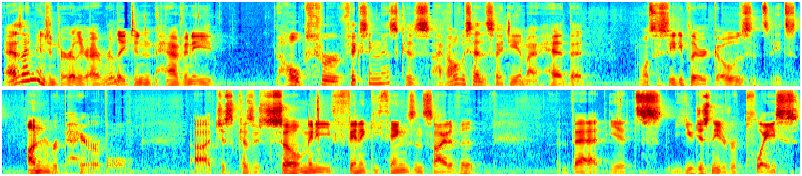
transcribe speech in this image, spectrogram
as I mentioned earlier, I really didn't have any hopes for fixing this because I've always had this idea in my head that once a CD player goes, it's it's unrepairable. Uh, just because there's so many finicky things inside of it that it's you just need to replace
